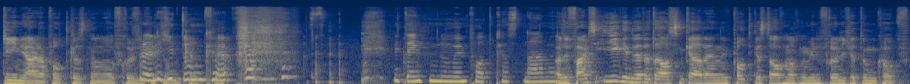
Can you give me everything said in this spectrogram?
genialer Podcast nochmal, fröhliche, Fröhliche Dummköpfe. Dummköpfe. Denken nur mit dem Podcast-Namen. Also falls irgendwer da draußen gerade einen Podcast aufmachen will, fröhlicher Dummkopf,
